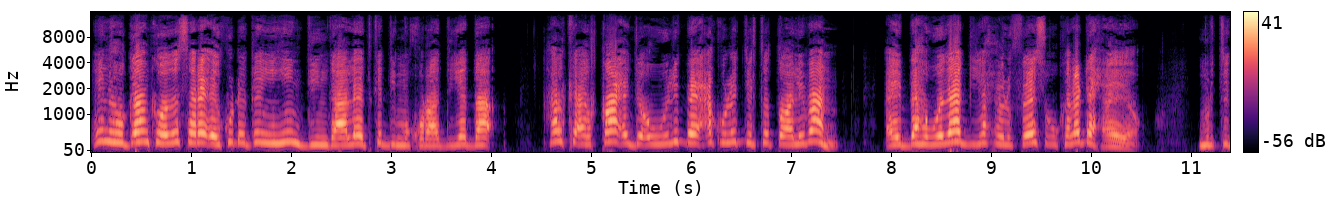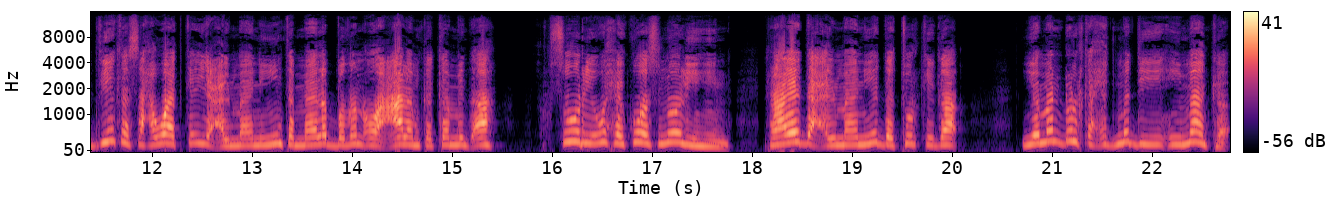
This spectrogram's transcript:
in hoggaankooda sare ay ku dheggan yihiin diingaaleedka dimuquraadiyadda halka alqaacida oo weli bayca kula jirta taalibaan ay bahwadaag iyo xulufeys uu kala dhexeeyo murtadiinta saxawaadka iyo calmaaniyiinta meelo badan oo caalamka ka mid ah suuriya waxay ku hoos nool yihiin raayadda calmaaniyadda turkiga yeman dhulka xigmadda iyo iimaanka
